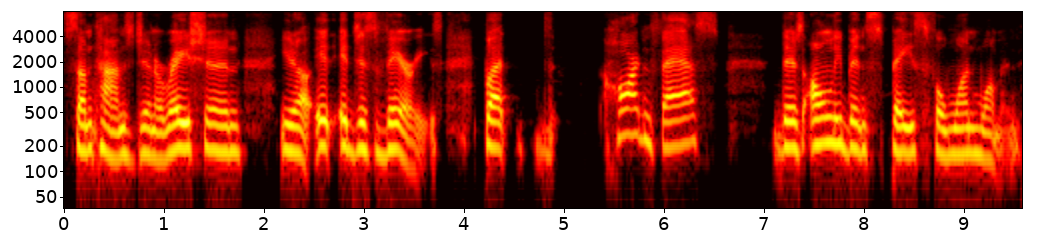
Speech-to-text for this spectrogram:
sometimes generation. You know, it, it just varies. But hard and fast, there's only been space for one woman.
